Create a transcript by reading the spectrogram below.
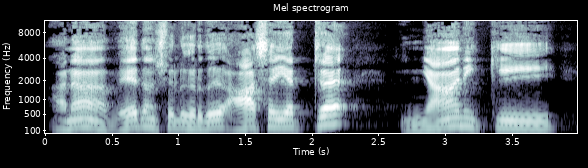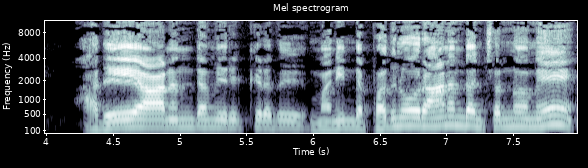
ஆனால் வேதம் சொல்லுகிறது ஆசையற்ற ஞானிக்கு அதே ஆனந்தம் இருக்கிறது. மணி இந்த பதினோரு ஆனந்தம் சொன்னோமே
